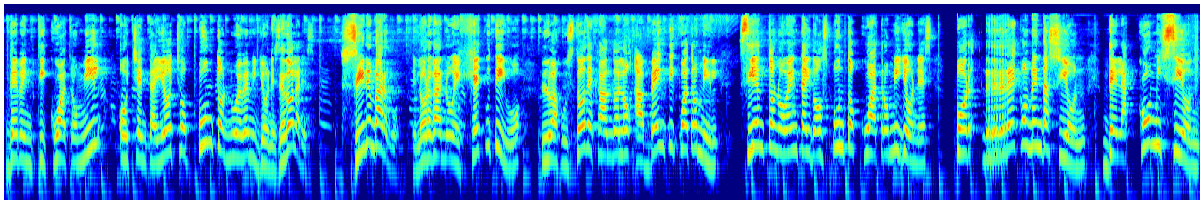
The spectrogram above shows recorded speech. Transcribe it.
de 24.088.9 millones de dólares. Sin embargo, el órgano ejecutivo lo ajustó dejándolo a 24.192.4 millones por recomendación de la Comisión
